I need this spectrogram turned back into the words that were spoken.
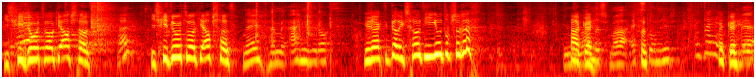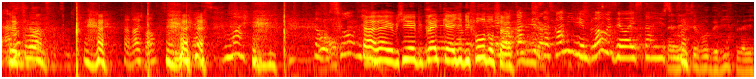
Je schiet door terwijl ik je afschoot. Hè? Je schiet door terwijl ik je afschoot. Nee, hij heeft me echt niet geraakt. Je raakt de kan. Ik schoot hier iemand op zijn rug. Iemand Oké. anders, maar ik stond hier. Ik ben Oké. je echt gedaan? Ja, nice man. Amai. Ik had oh. verschoten. Ja, nee, misschien heb je pleitkeertje die voelt of Ik zo. dacht even, dat kan niet geen blauwe zijn, hij staat hier Dat is er voor de replay.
